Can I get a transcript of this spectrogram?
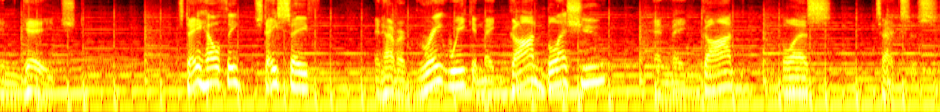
engaged. Stay healthy, stay safe and have a great week. And may God bless you and may God bless Texas.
